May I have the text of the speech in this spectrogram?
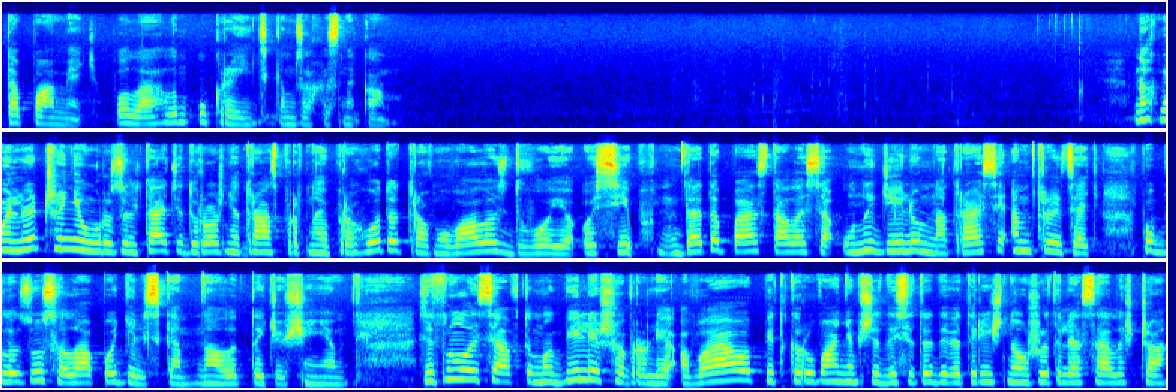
та пам'ять полеглим українським захисникам. На Хмельниччині у результаті дорожньо-транспортної пригоди травмувалось двоє осіб. ДТП сталося у неділю на трасі М-30 поблизу села Подільське на Летичівщині. Зіткнулися автомобілі «Шевролі Авео» під керуванням 69-річного жителя селища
